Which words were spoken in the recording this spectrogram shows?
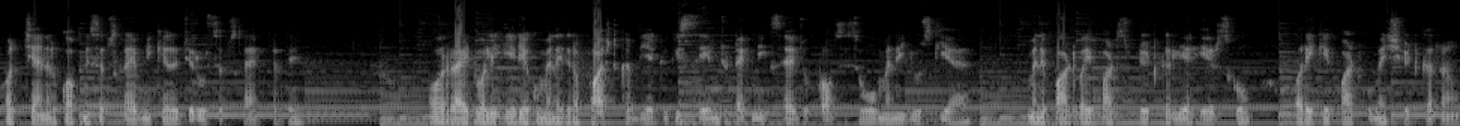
और चैनल को आपने सब्सक्राइब नहीं किया तो ज़रूर सब्सक्राइब कर दें। और राइट वाले एरिया को मैंने ज़रा फास्ट कर दिया क्योंकि सेम जो टेक्निक्स है, जो प्रोसेस है, वो मैंने यूज़ किया है। मैंने पार्ट बाय पार्ट स्प्लिट कर लिया हेयर्स को और एक एक पार्ट को मैं शेड कर रहा हूँ।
